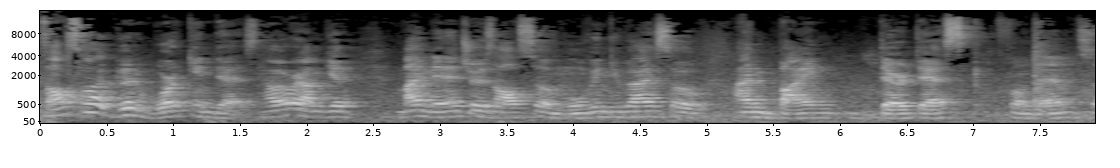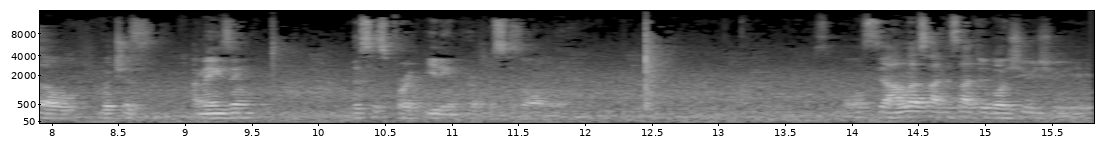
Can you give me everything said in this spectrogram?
It's also a good working desk. However, I'm getting, my manager is also moving you guys, so I'm buying their desk from them, so which is amazing. This is for eating purposes only. we'll see, unless I decide to go shoot shoot.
